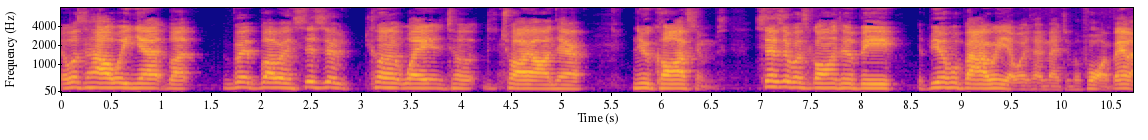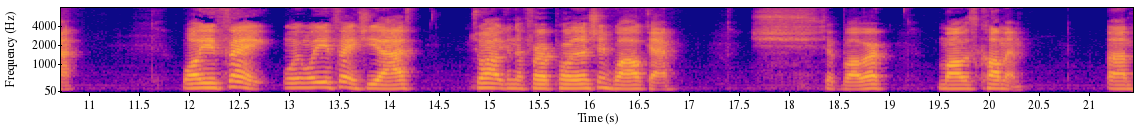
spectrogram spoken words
It wasn't Halloween yet, but brother, and sister couldn't wait until to try on their new costumes. Sister was going to be the beautiful ballerina, which I mentioned before. But what do you think? What, what do you think? She asked. Try in the third position. Well, okay. Shh, brother. Mom is coming. Um,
